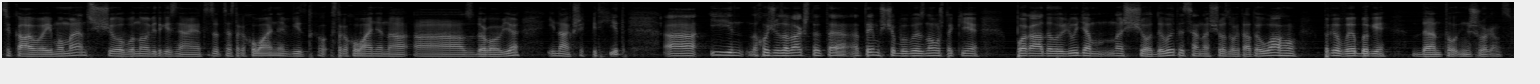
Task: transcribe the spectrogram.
цікавий момент, що воно відрізняється це, це страхування від страхування на а, здоров'я, інакший підхід. А, І хочу завершити те, тим, щоб ви знову ж таки порадили людям на що дивитися, на що звертати увагу при виборі Dental Insurance.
